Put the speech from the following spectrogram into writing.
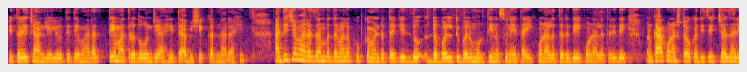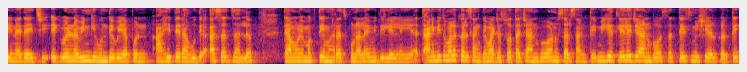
पितळेचे आणलेले होते ते महाराज. ते मात्र दोन जे आहे ते अभिषेक करणार आहे. आधीच्या महाराजांबद्दल मला खूप कमेंट होतं की दो डबल टिबल मूर्ती नसून येत आई कोणाला तरी दे कोणाला तरी दे. पण का कोणाष्टाव कधीच इच्छा झाली नाही द्यायची. एक वेळ नवीन घेऊन देऊया पण आहे ते राहू द्या. असंच झालं. त्यामुळे मग ते महाराज कोणालाही मी दिलेले नाही आहेत. आणि मी तुम्हाला खरं सांगते माझ्या स्वतःच्या अनुभवानुसार सांगते. मी घेतलेले जे अनुभव असतात तेच मी शेअर करते.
